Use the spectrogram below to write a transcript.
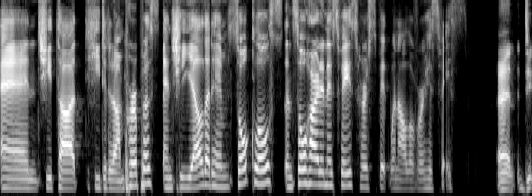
And she thought he did it on purpose. And she yelled at him so close and so hard in his face, her spit went all over his face. And do,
